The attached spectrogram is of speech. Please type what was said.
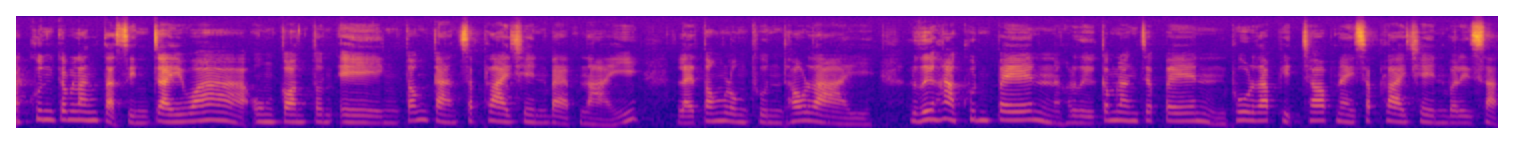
ากคุณกำลังตัดสินใจว่าองค์กรตนเองต้องการ supply chain แบบไหน และต้องลงทุนเท่าไหร่ หรือหากคุณเป็นหรือกำลังจะเป็นผู้รับผิดชอบใน supply chain บริษัท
